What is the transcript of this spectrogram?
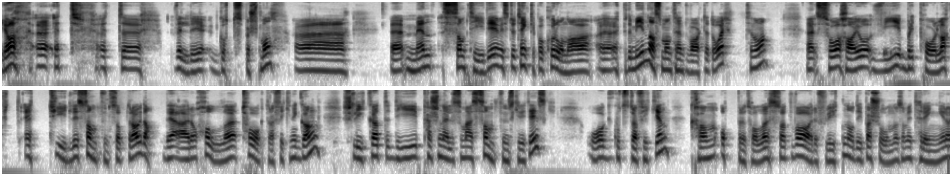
Ja, eh, et, et, eh, veldig godt spørsmål. Uh, men samtidig, hvis du tenker på koronaepidemien, som omtrent varte et år til nå, eh, så har jo vi blitt pålagt et tydelig samfunnsoppdrag. Da. Det er å holde togtrafikken i gang, slik at de personell som er samfunnskritisk, og godstrafikken kan opprettholdes, så at vareflyten og de personene som vi trenger,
